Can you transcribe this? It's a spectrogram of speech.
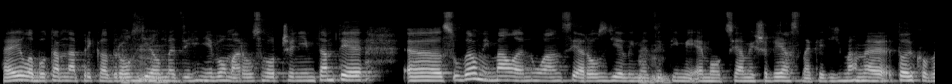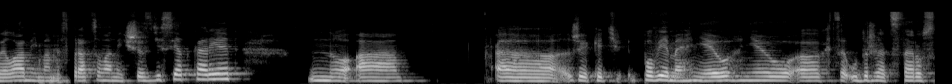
Hej, lebo tam napríklad rozdiel mm-hmm. medzi hnevom a rozhorčením, tam tie e, sú veľmi malé nuancy a rozdiely mm-hmm. medzi tými emóciami. Však jasné, keď ich máme toľko veľa, my mm-hmm. máme spracovaných 60 kariet, no a že keď povieme hnev, hnev chce udržať staros,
